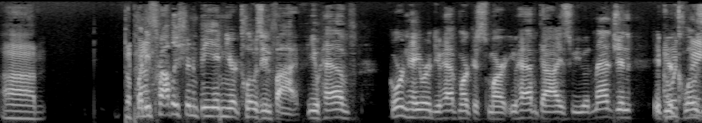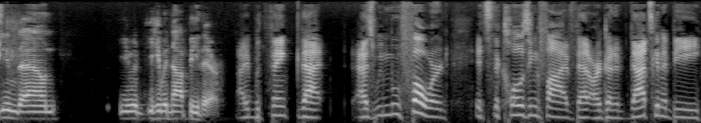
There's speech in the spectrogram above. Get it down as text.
Um, but he probably shouldn't be in your closing five. You have Gordon Hayward, you have Marcus Smart, you have guys who you would imagine if you're closing think, down, you would he would not be there. I would think that as we move forward, it's the closing five that are gonna that's gonna be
